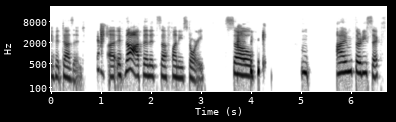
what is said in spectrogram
if it doesn't. Uh, if not, then it's a funny story. So I'm 36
